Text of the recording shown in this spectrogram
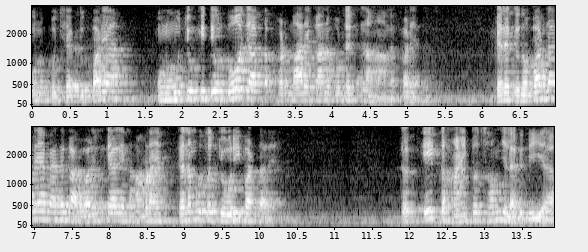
ਉਹਨੂੰ ਪੁੱਛਿਆ ਕਿ ਤੂੰ ਪੜਿਆ ਉਹਨੂੰ ਕਿਉਂ ਕੀਤੀ? ਉਹ ਦੋ ਚਾਰ ਥੱਪੜ ਮਾਰੇ, ਕੰਨ ਫੁੱਟੇ ਕਹਿੰਦਾ, ਹਾਂ, ਮੈਂ ਪੜਿਆ ਕਹਿੰਦੇ, ਕਦੋਂ ਪੜਦਾ ਰਿਹਾ? ਮੈਂ ਤਾਂ ਘਰ ਵਾਲੇ ਨੂੰ ਕਿਹਾ ਕਿ ਨਾ ਪੜਾਏ ਕਹਿੰਦਾ, ਮੈਂ ਤਾਂ ਚੋਰੀ ਪੜਦਾ ਰਿਹਾ। ਇਹ ਕਹਾਣੀ ਤੋਂ ਸਮਝ ਲੱਗਦੀ ਆ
